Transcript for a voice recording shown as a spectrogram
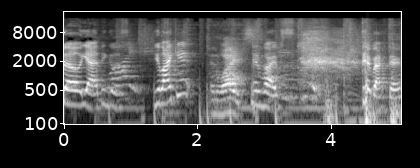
so yeah, I think it was. You like it? And wipes. And wipes. They're back there.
